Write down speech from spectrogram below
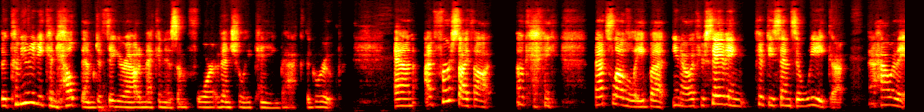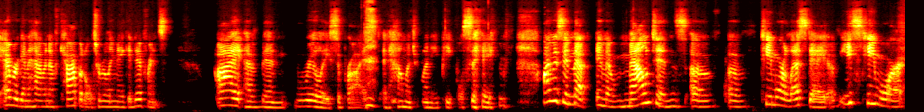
the community can help them to figure out a mechanism for eventually paying back the group. And at first I thought, okay, that's lovely, but you know, if you're saving 50 cents a week, uh, how are they ever going to have enough capital to really make a difference? I have been really surprised at how much money people save. I was in the in the mountains of of Timor Leste, of East Timor,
